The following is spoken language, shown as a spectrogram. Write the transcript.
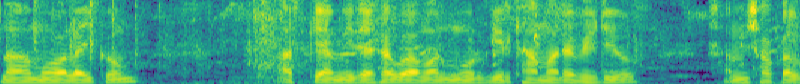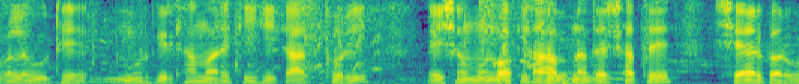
আসসালামু আলাইকুম। আজকে আমি দেখাবো আমার মুরগির খামারের ভিডিও। আমি সকালবেলা উঠে মুরগির খামারে কি কি কাজ করি এই সম্বন্ধে কিছু আপনাদের সাথে শেয়ার করব।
